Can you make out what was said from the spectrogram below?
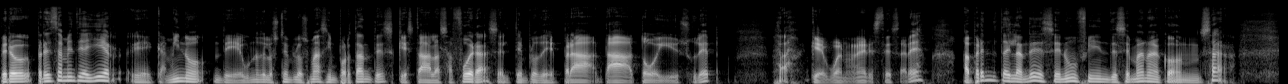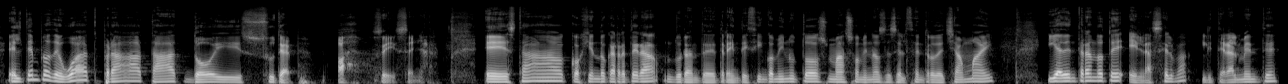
Pero precisamente ayer, eh, camino de uno de los templos más importantes que está a las afueras, el templo de Pra Ta Toi Sudep, qué bueno eres, César, ¿eh? Aprende tailandés en un fin de semana con Sar. El templo de Wat Pra Ta Doi Sudep. Ah, sí, señor. está cogiendo carretera durante 35 minutos más o menos desde el centro de Chiang Mai y adentrándote en la selva, literalmente,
